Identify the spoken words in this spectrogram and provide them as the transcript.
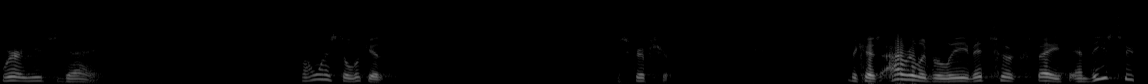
where are you today? Well, I want us to look at a scripture. Because I really believe it took faith, and these two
